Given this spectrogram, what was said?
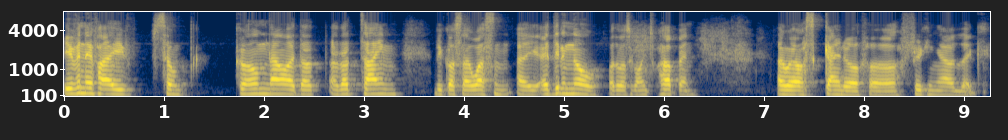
even if I some come now at that at that time because I wasn't I, I didn't know what was going to happen. I was kind of uh, freaking out, like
